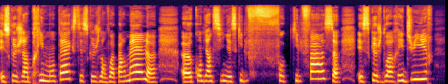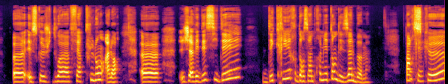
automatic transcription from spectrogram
est-ce que j'imprime mon texte? Est-ce que je l'envoie par mail? combien de signes est-ce qu'il faut qu'il fasse? Est-ce que je dois réduire? est-ce que je dois faire plus long? Alors, j'avais décidé d'écrire dans un premier temps des albums parce que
